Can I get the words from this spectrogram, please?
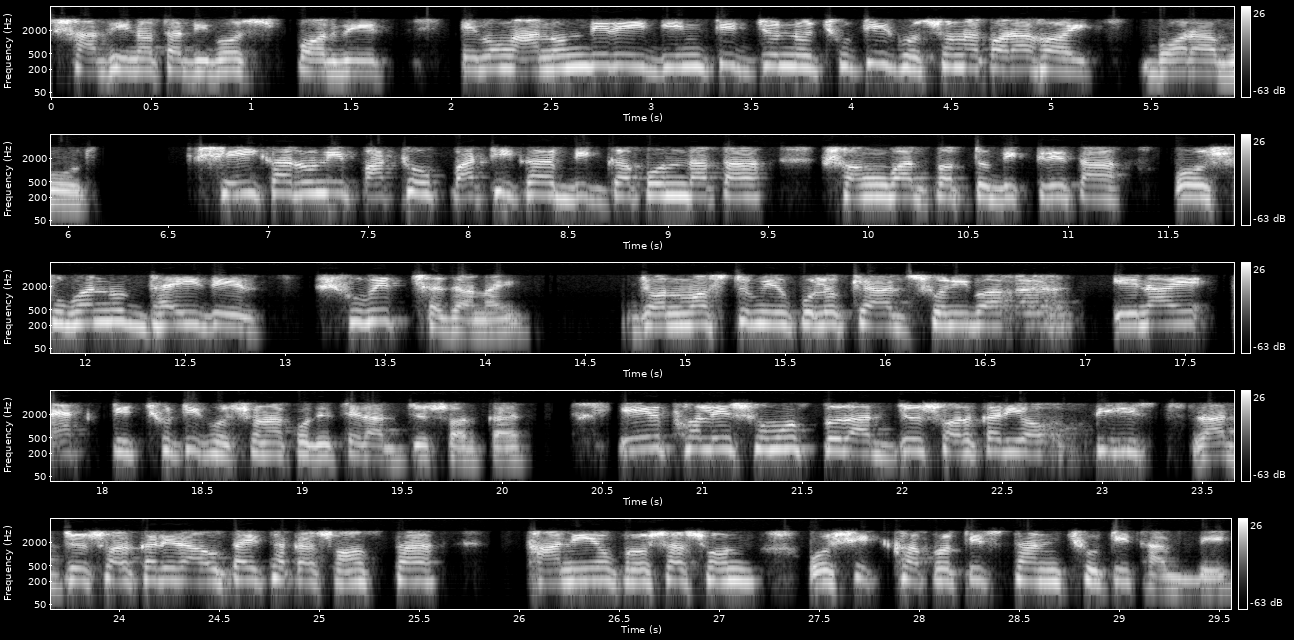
স্বাধীনতা দিবস পর্বের এবং আনন্দের এই দিনটির জন্য ছুটি ঘোষণা করা হয় বরাবর। সেই কারণে পাঠক, পাঠিকা, বিজ্ঞাপনদাতা, সংবাদপত্র বিক্রেতা ও শুভানুধ্যায়ীদের শুভেচ্ছা জানাই। জন্মাষ্টমী উপলক্ষে আজ শনিবার এনআই একটি ছুটি ঘোষণা করেছে রাজ্য সরকার। এর ফলে সমস্ত রাজ্য সরকারি অফিস, রাজ্য সরকারের আওতায় থাকা সংস্থা, স্থানীয় প্রশাসন ও শিক্ষা প্রতিষ্ঠান ছুটি থাকবে।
